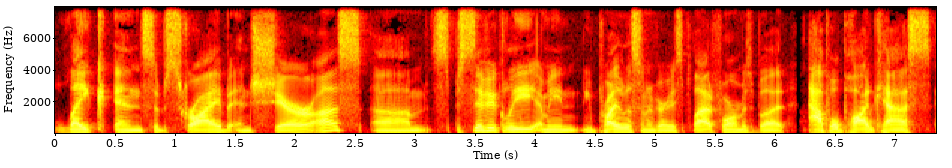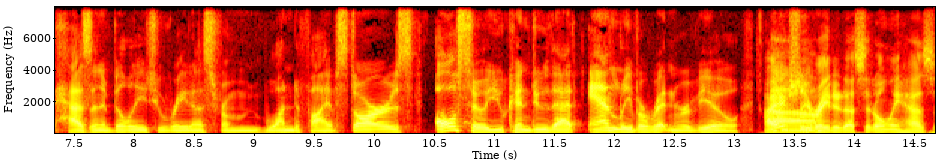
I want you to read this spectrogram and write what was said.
like and subscribe and share us. Um, specifically, I mean, you probably listen on various platforms, but Apple Podcasts has an ability to rate us from one to five stars. Also, you can do that and leave a written review. I actually Um, rated us. It only has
